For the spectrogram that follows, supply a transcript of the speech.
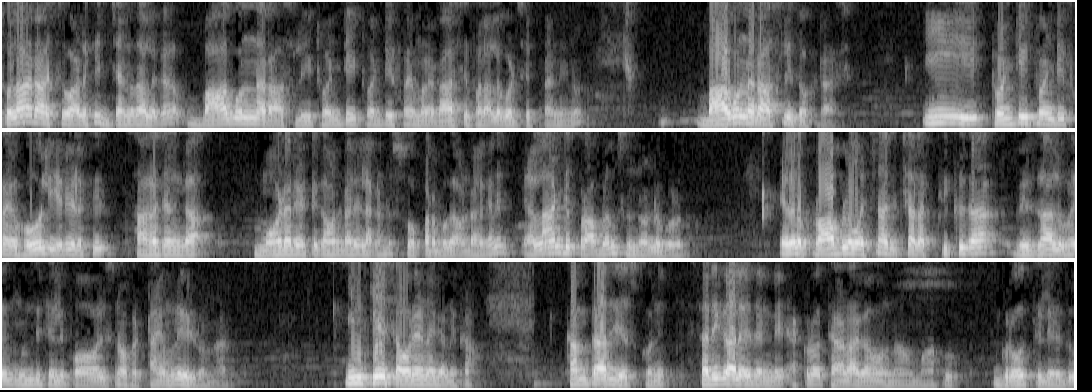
తులా రాశి వాళ్ళకి జనరల్గా బాగున్న రాశులు ఈ ట్వంటీ ట్వంటీ ఫైవ్ మన రాశి ఫలాలు కూడా చెప్పాను నేను. బాగున్న రాశులు ఇది ఒక రాశి. ఈ ట్వంటీ ట్వంటీ ఫైవ్ హోల్ ఏరియాలకి సహజంగా మోడరేట్గా ఉండాలి లేకుంటే సూపర్బ్గా ఉండాలి. కానీ ఎలాంటి ప్రాబ్లమ్స్ ఉండకూడదు. ఏదైనా ప్రాబ్లం వచ్చినా అది చాలా క్విక్గా రిజాల్వ్ అయి ముందుకెళ్ళిపోవాల్సిన ఒక టైంలో వీళ్ళు ఉన్నారు. ఇన్ కేస్ ఎవరైనా కనుక కంపేర్ చేసుకొని సరిగా లేదండి ఎక్కడో తేడాగా ఉన్నాము మాకు గ్రోత్ లేదు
